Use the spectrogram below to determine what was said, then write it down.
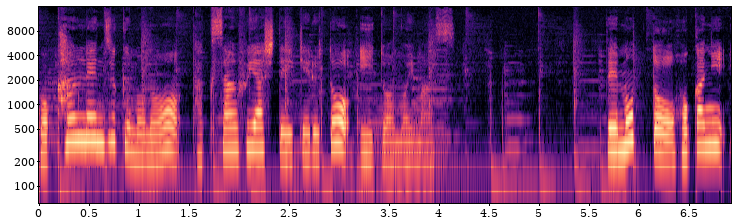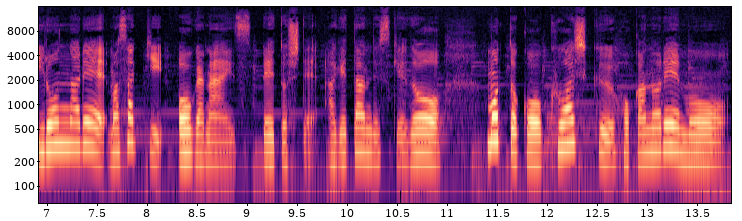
こう関連づくものをたくさん増やしていけるといいと思います。でもっと他にいろんな例、まあ、さっき organize 例として挙げたんですけどもっとこう詳しく他の例も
